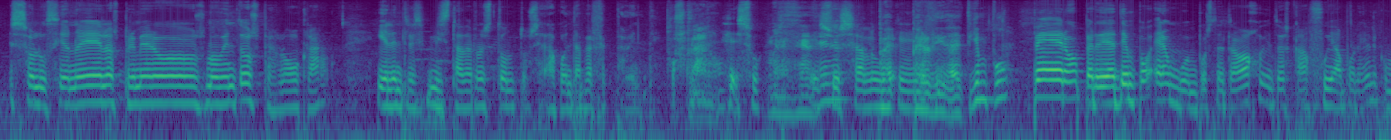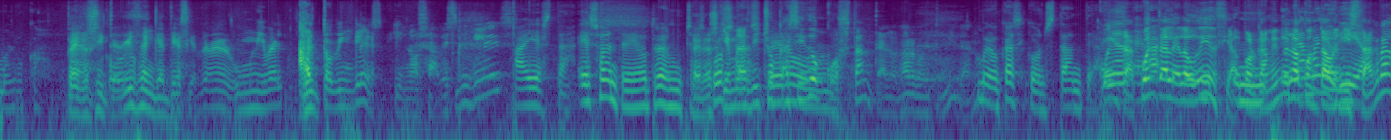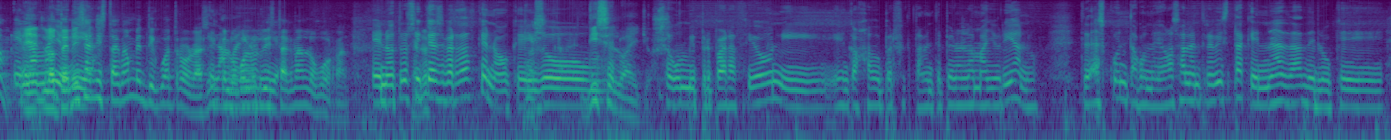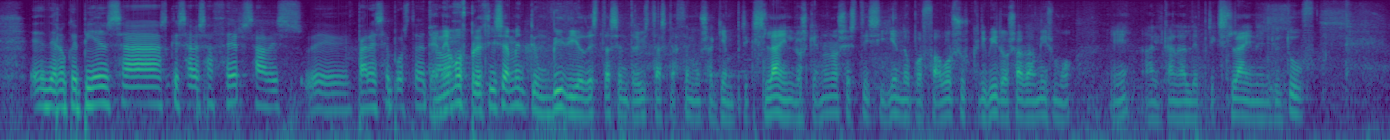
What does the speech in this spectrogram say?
solucioné los primeros momentos, pero luego, claro, y el entrevistador no es tonto, se da cuenta perfectamente. Pues claro. Eso, es algo pe- que... Pérdida de tiempo. Pero pérdida de tiempo, era un buen puesto de trabajo y entonces, claro, fui a por él como loca. Pero si te dicen que tienes que tener un nivel alto de inglés y no sabes inglés. Ahí está, eso entre otras muchas Pero es cosas. que me has dicho que ha pero- sido constante a lo largo de tu vida, ¿no? Bueno, casi constante. Cuenta, cuéntale a la en- audiencia, en- porque a mí me en lo ha contado en mayoría, Instagram. en Eh, la lo tenéis mayoría. en Instagram 24 horas, eh, En que luego los de mayoría. Instagram lo borran. En otros sí que es- es verdad que no, que pues, he ido díselo a ellos. según mi preparación y he encajado perfectamente, pero en la mayoría no. Te das cuenta cuando llegas a la entrevista que nada de lo que, eh, de lo que piensas que sabes hacer, sabes eh, para ese puesto de trabajo. Tenemos precisamente un vídeo de estas entrevistas que hacemos aquí en Prixline. Los que no nos estéis siguiendo, por favor, suscribiros ahora mismo eh, al canal de Prixline en YouTube.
